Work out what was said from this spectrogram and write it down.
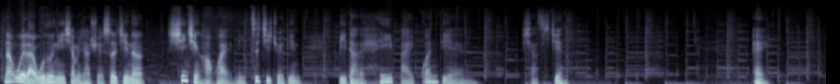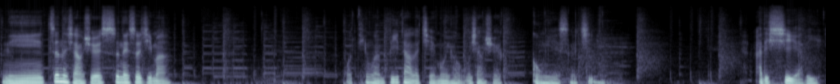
那未来无论你想不想学设计呢？心情好坏你自己决定。B 大的黑白观点，下次见。哎，你真的想学室内设计吗？我听完 B 大的节目以后，我想学工业设计。阿里西亚利。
